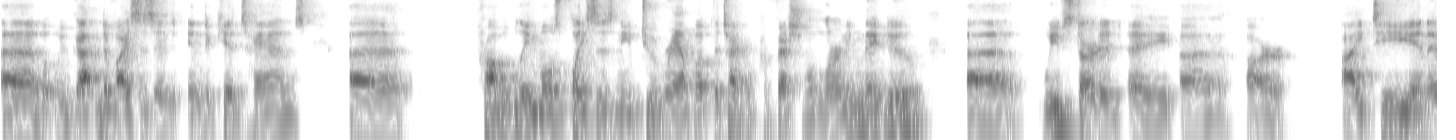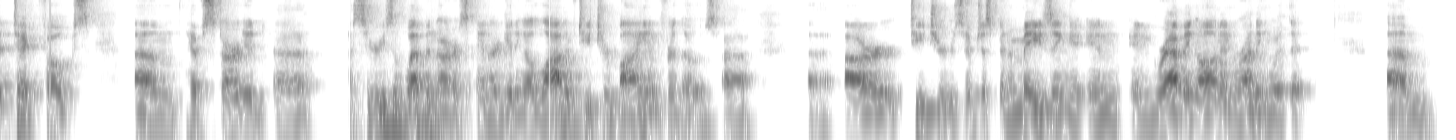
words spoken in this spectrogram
Uh, but we've gotten devices in, into kids' hands. Uh, probably most places need to ramp up the type of professional learning they do. Uh, we've started a uh, our IT and ed tech folks um, have started uh, a series of webinars and are getting a lot of teacher buy-in for those. Uh, our teachers have just been amazing in in grabbing on and running with it. Um,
